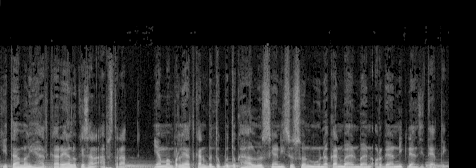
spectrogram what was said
kita melihat karya lukisan abstrak yang memperlihatkan bentuk-bentuk halus yang disusun menggunakan bahan-bahan organik dan sintetik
